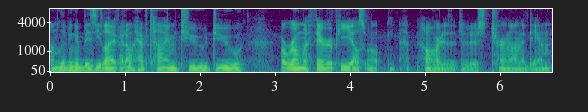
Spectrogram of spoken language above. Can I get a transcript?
I'm living a busy life. I don't have time to do aromatherapy. Else, well, how hard is it to just turn on a damn,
